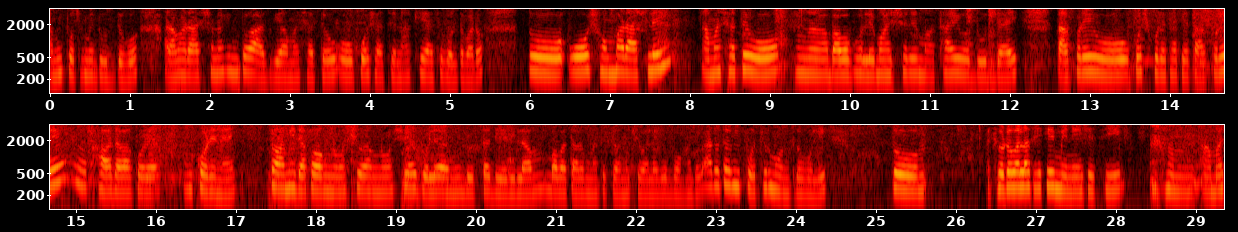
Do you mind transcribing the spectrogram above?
আমি প্রথমে দুধ দেবো। আর আমার রাসনা কিন্তু আজকে আমার সাথেও ও উপোস আছে, না খেয়ে আছে বলতে পারো। তো ও সোমবার আসলেই আমার সাথে ও বাবা ভোলে মহেশ্বরের মাথায় ও দুধ দেয়। তারপরে ও উপোস করে থাকে, তারপরে খাওয়া দাওয়া করে করে নেয়। তো আমি দেখো অং নমঃ শিবায় অং নমঃ বলে আমি দুধটা দিয়ে দিলাম। বাবা তারকনাথের চন্দ্র শিবালাগে মহাদেব আরও তো আমি প্রচুর মন্ত্র বলি। তো ছোটোবেলা থেকেই মেনে এসেছি আমার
